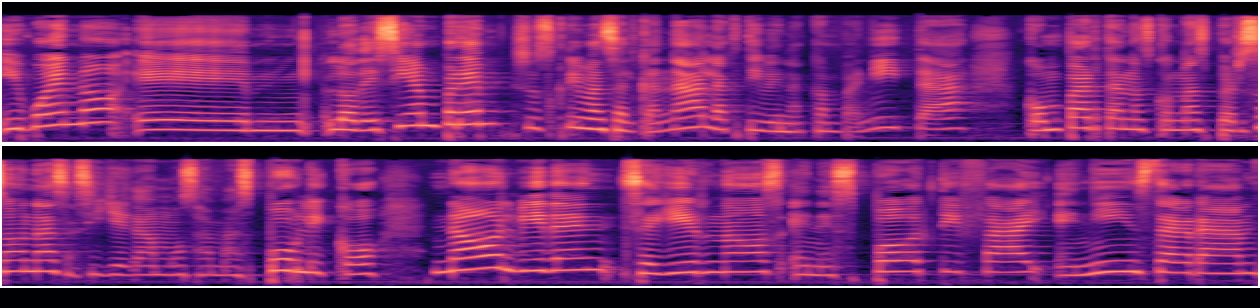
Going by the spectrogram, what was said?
Y bueno, em, lo de siempre, suscríbanse al canal, activen la campanita, compártanos con más personas, así llegamos a más público. No olviden seguirnos en Spotify, en Instagram,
